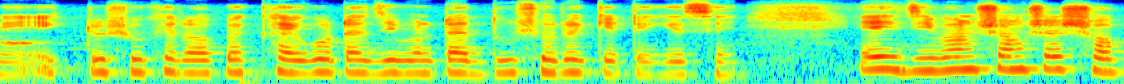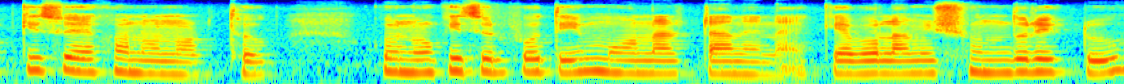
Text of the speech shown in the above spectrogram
নেই। একটু সুখের অপেক্ষায় গোটা জীবনটা দুসরে কেটে গেছে। এই জীবন সংসার সব কিছু এখন অনর্থক। কোনো কিছুর প্রতি মন আর টানে না। কেবল আমি সুন্দর একটু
